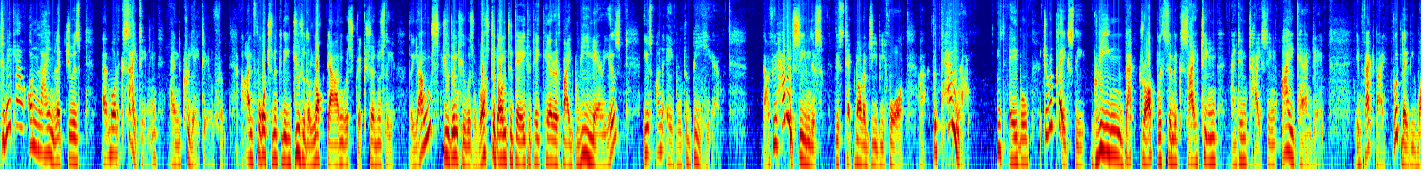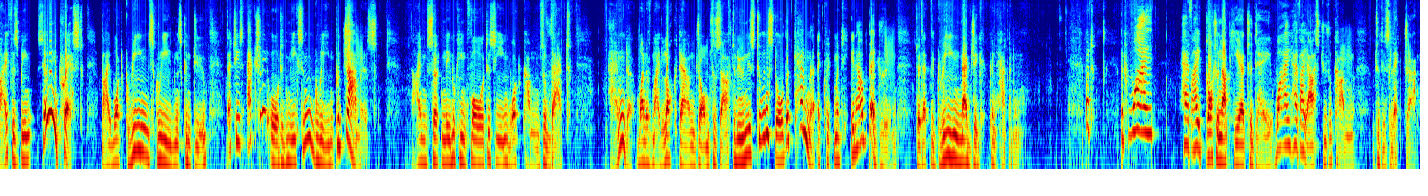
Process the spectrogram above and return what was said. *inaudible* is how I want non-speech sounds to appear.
to make our online lectures uh, more exciting and creative. Unfortunately, due to the lockdown restrictions, the, the young student who was rostered on today to take care of my green areas is unable to be here. Now, if you haven't seen this, this technology before, uh, the camera is able to replace the green backdrop with some exciting and enticing eye candy. In fact, my good lady wife has been so impressed by what green screens can do that she's actually ordered me some green pyjamas. I'm certainly looking forward to seeing what comes of that. And uh, one of my lockdown jobs this afternoon is to install the camera equipment in our bedroom so that the green magic can happen. But, but why have I gotten up here today? Why have I asked you to come to this lecture?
